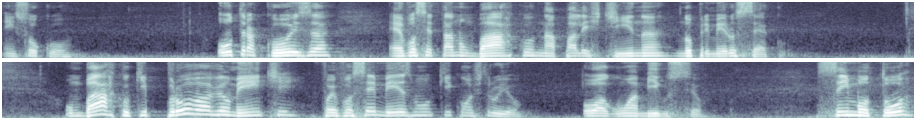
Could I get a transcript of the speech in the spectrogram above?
em socorro. Outra coisa é você estar tá num barco na Palestina no primeiro século. Um barco que provavelmente foi você mesmo que construiu, ou algum amigo seu. Sem motor,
